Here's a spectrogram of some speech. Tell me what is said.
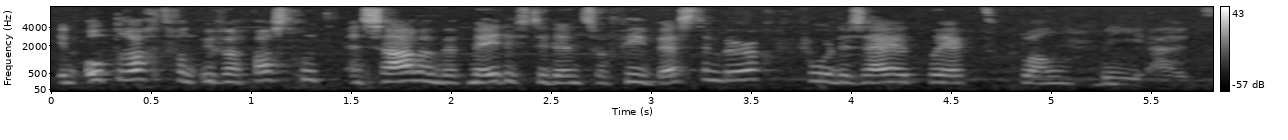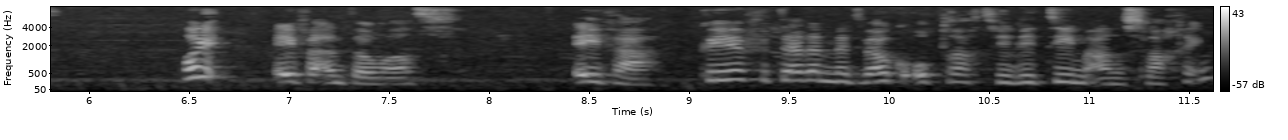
In opdracht van UvA Vastgoed en samen met medestudent Sophie Westenburg voerden zij het project Plan B uit. Hoi, Eva en Thomas. Eva, kun je vertellen met welke opdracht jullie team aan de slag ging?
